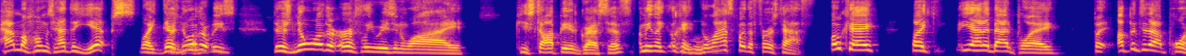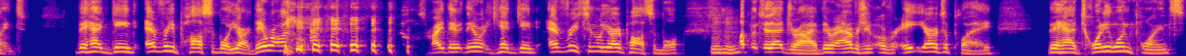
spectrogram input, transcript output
Pat Mahomes had the yips. Like there's mm-hmm. no other reason. There's no other earthly reason why he stopped being aggressive. I mean, like, okay, mm-hmm. the last play, the first half, okay, like he had a bad play, but up until that point, they had gained every possible yard. They were on right. They, they were had gained every single yard possible mm-hmm. up into that drive. They were averaging over eight yards a play. They had 21 points.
